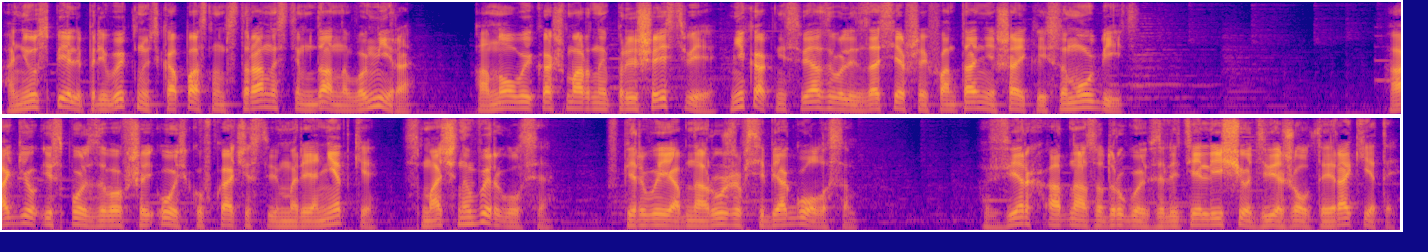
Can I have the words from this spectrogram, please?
Они успели привыкнуть к опасным странностям данного мира, а новые кошмарные происшествия никак не связывались с засевшей в фонтане шайкой самоубийц. Агил, использовавший Оську в качестве марионетки, смачно выругался – впервые обнаружив себя голосом. Вверх одна за другой взлетели еще две желтые ракеты.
